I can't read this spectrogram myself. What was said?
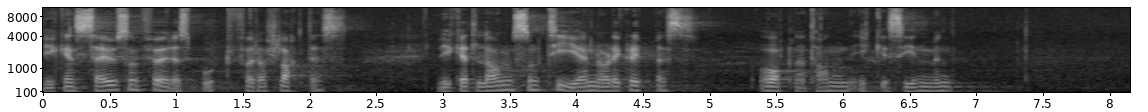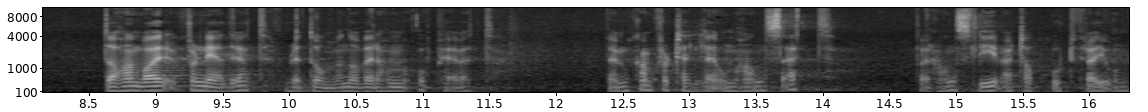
Lik en sau som føres bort for å slaktes, lik et lam som tier når det klippes, åpnet han ikke sin munn. Da han var fornedret, ble dommen over ham opphevet. Hvem kan fortelle om hans ett? For hans liv er tatt bort fra jorden.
